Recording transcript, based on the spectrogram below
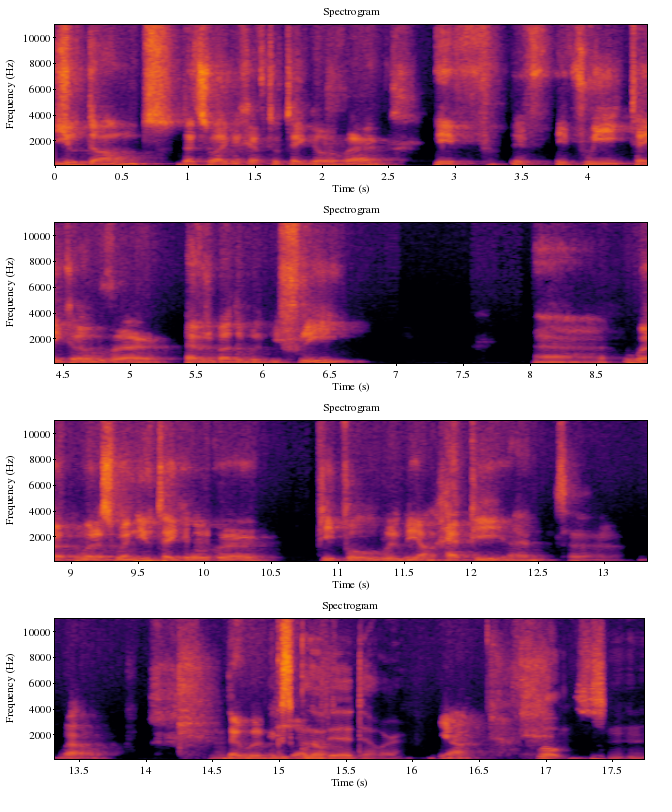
you don't. That's why we have to take over. If if if we take over, everybody will be free. Uh, whereas when you take over, people will be unhappy and uh, well, they will be excluded or yeah. Well, mm-hmm.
